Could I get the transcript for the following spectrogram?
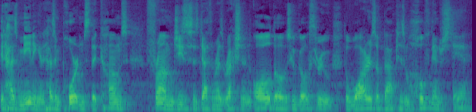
it has meaning and it has importance that comes from Jesus' death and resurrection. And all those who go through the waters of baptism hopefully understand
